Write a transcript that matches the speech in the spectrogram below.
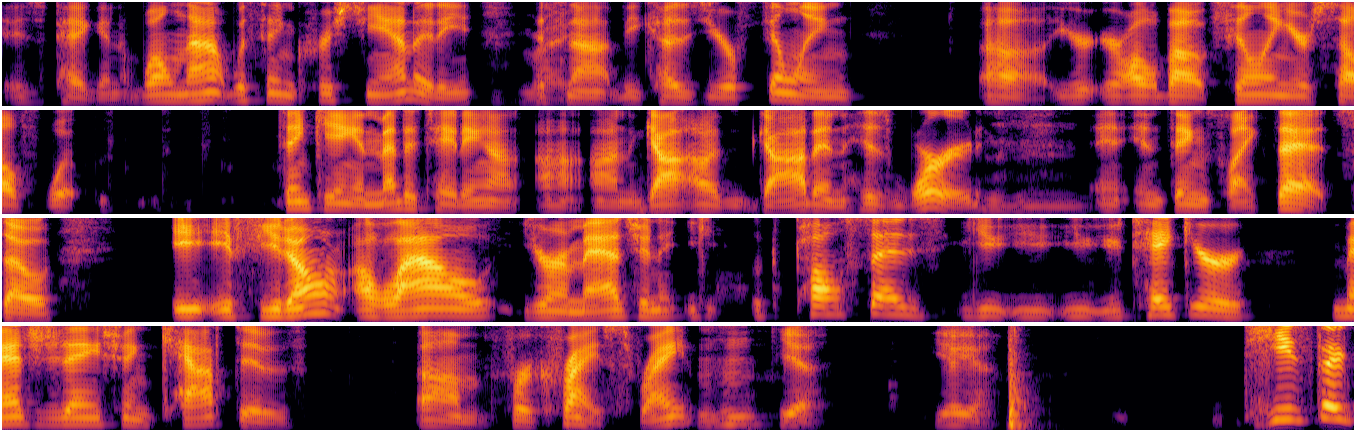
is pagan well not within christianity it's not because you're filling uh you're, you're all about filling yourself with thinking and meditating on on- god on god and his word Mhm. and, and things like that so if you don't allow your imagine y- paul says you you you take your imagination captive um for christ right Mhm. Yeah. Yeah. Yeah. He's the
